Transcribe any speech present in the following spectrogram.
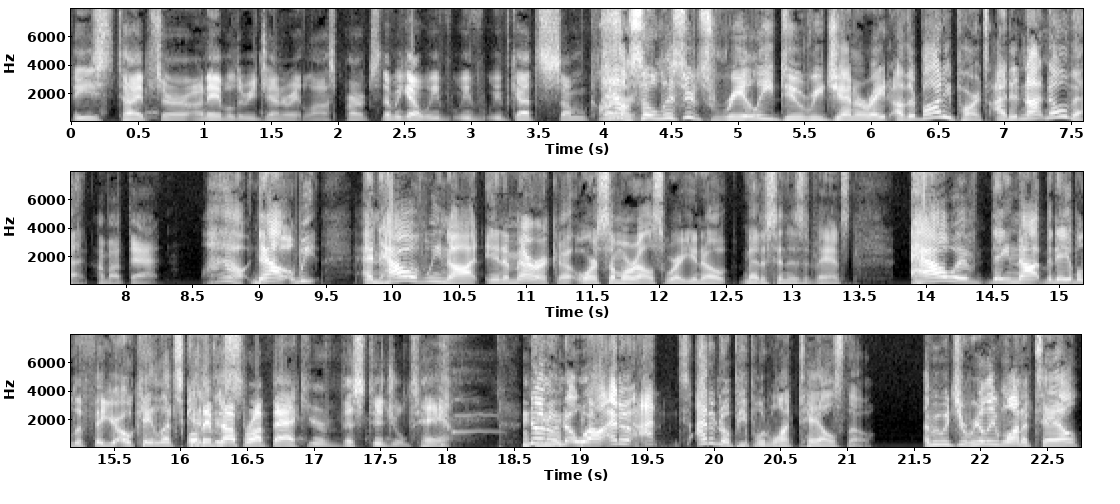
These types are unable to regenerate lost parts. There we go. We've we've we've got some clarity. Wow, so lizards really do regenerate other body parts. I did not know that. How about that? Wow. Now we and how have we not in America or somewhere else where you know medicine is advanced? How have they not been able to figure? Okay, let's get. Well, they've this- not brought back your vestigial tail. No, no, no. Well, I don't. I, I don't know. People would want tails though. I mean, would you really want a tail?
